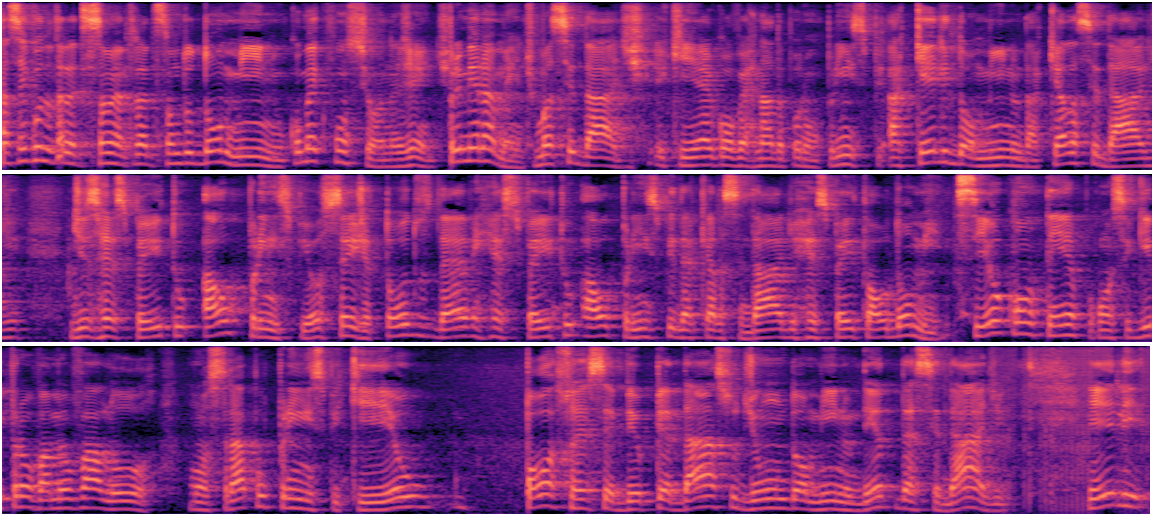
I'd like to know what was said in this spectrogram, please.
A segunda tradição é a tradição do domínio. Como é que funciona, gente? Primeiramente, uma cidade que é governada por um príncipe, aquele domínio daquela cidade diz respeito ao príncipe, ou seja, todos devem respeito ao príncipe daquela cidade, respeito ao domínio. Se eu com o tempo conseguir provar meu valor, mostrar para o príncipe que eu posso receber o um pedaço de um domínio dentro da cidade, ele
